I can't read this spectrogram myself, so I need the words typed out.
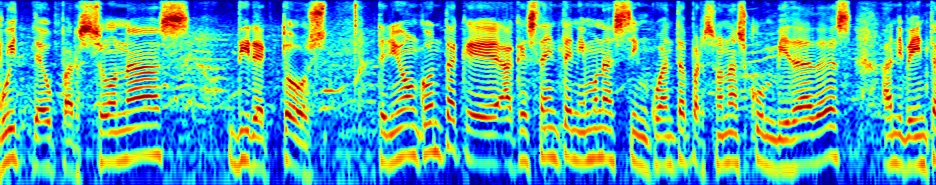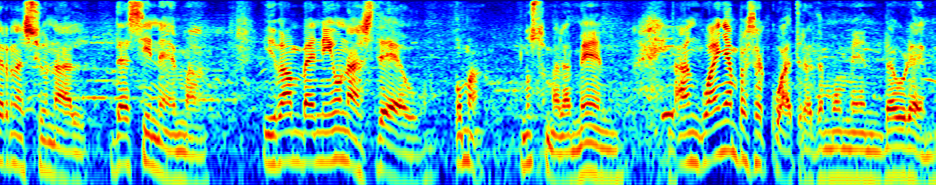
8-10 persones, directors. Teniu en compte que aquest any tenim unes 50 persones convidades a nivell internacional de cinema i van venir unes 10. Home, no està malament. Enguany han passat 4, de moment, veurem.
